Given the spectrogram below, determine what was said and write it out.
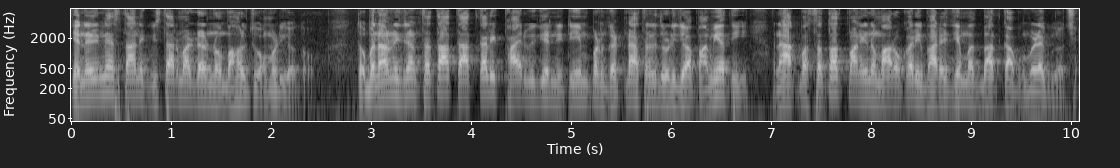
જેને લઈને સ્થાનિક વિસ્તારમાં ડરનો માહોલ જોવા મળ્યો હતો. તો બનાવની જાણ થતાં તાત્કાલિક ફાયર બ્રિગેડની ટીમ પણ ઘટના સ્થળે દોડી જવા પામી હતી અને આગ પર સતત પાણીનો મારો કરી ભારે જેમત બાદ કાબુ મેળવ્યો છે.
